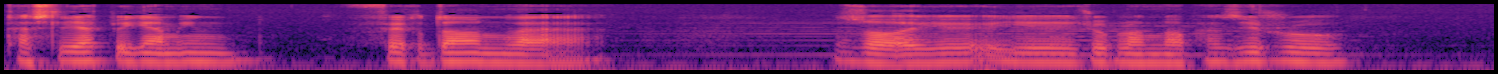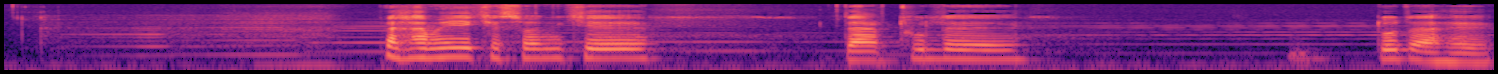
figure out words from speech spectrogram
تسلیت بگم این فقدان و زایه جبران ناپذیر رو به همه کسانی که در طول دو دهه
